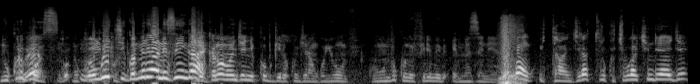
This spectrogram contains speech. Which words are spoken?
ni ukuri ukuri. ngo ngo iki? ngo miliyoni zingahe? Reka noneho njye nyikubwira kugira ngo yumve. Wumve ukuntu filime imeze neza. Itangira turi ku kibuga cy'indege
